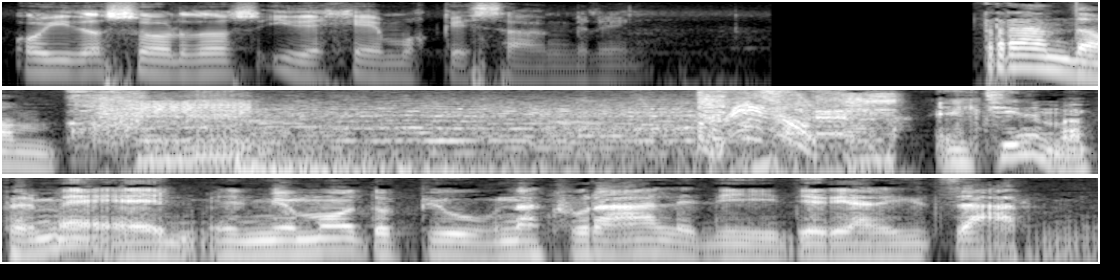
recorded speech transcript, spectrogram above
oídos sordos y dejemos que sangren. Random. El cinema per me è il mio modo più naturale di, di realizzarmi.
